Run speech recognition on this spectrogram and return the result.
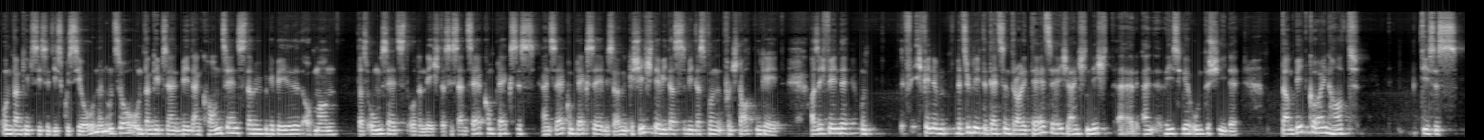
Und dann gibt es diese Diskussionen und so, und dann gibt's ein, wird ein Konsens darüber gebildet, ob man das umsetzt oder nicht. Das ist ein sehr komplexes, eine sehr komplexe wie sagen, Geschichte, wie das, wie das von, vonstatten geht. Also ich finde, und ich finde, bezüglich der Dezentralität sehe ich eigentlich nicht äh, riesige Unterschiede. Dann Bitcoin hat dieses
